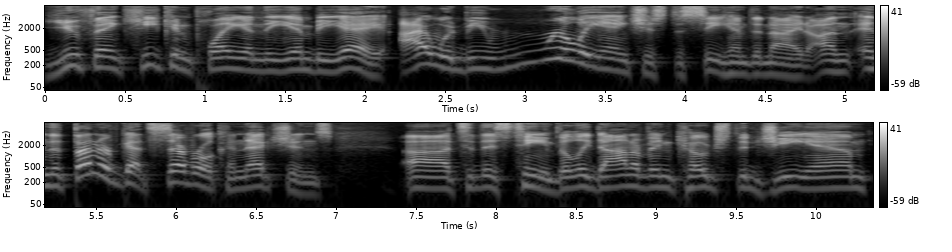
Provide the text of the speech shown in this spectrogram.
you think he can play in the NBA. I would be really anxious to see him tonight. On and the Thunder have got several connections uh, to this team. Billy Donovan coached the GM.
